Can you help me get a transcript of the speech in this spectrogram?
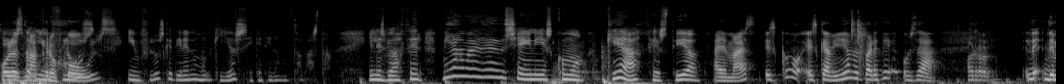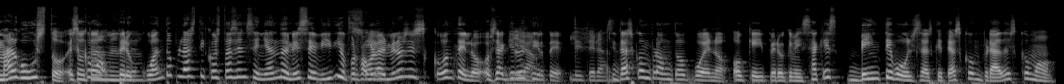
O los macro hauls. influs que tienen, que yo sé que tienen mucha pasta. Y les veo hacer, mira, mira, de Shane, y es como, ¿qué haces, tía? Además, es como, es que a mí ya me parece, o sea, Horror. De, de mal gusto. Es como, Totalmente. pero ¿cuánto plástico estás enseñando en ese vídeo? Por favor, Sí. al menos escóndelo. O sea, quiero Ya, decirte, literal. si te has comprado un top bueno, ok, pero que me saques 20 bolsas que te has comprado, es como...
